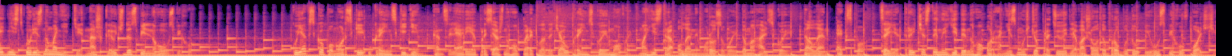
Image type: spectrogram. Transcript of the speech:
Єдність у різноманітті наш ключ до спільного успіху. Куявсько-Поморський український дім, канцелярія присяжного перекладача української мови, магістра Олени Морозової Домагальської та Лен Експо це є три частини єдиного організму, що працює для вашого добробуту і успіху в Польщі.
